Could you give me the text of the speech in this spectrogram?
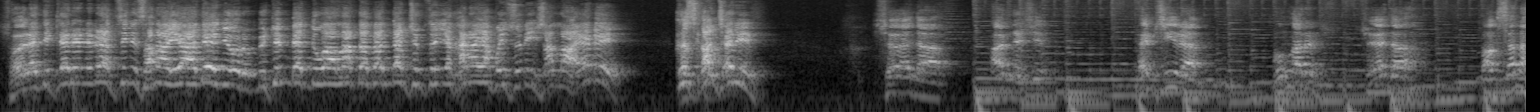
Söylediklerinin hepsini sana iade ediyorum. Bütün beddualar da benden çıksın, yakana yapışsın inşallah, he mi? Kıskanç herif. Süheda, kardeşim, hemşirem, bunların... Süheda, baksana,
